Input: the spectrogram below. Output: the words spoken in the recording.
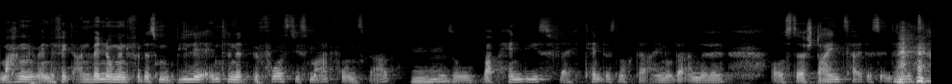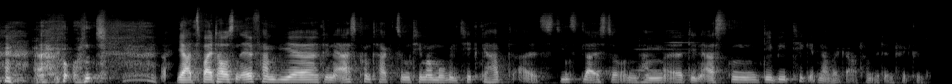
machen im Endeffekt Anwendungen für das mobile Internet, bevor es die Smartphones gab. Mhm. Also WAP-Handys, vielleicht kennt es noch der ein oder andere aus der Steinzeit des Internets. Und ja, 2011 haben wir den Erstkontakt zum Thema Mobilität gehabt als Dienstleister und haben äh, den ersten DB-Ticket-Navigator mitentwickelt.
